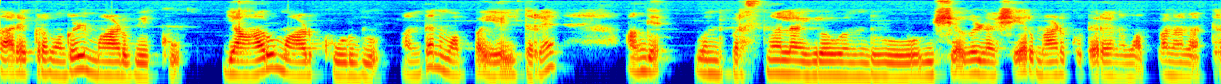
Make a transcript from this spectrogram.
ಕಾರ್ಯಕ್ರಮಗಳು ಮಾಡಬೇಕು. ಯಾರು ಮಾಡಿಕೊಡ್ದು ಅಂತ ನಮ್ಮಪ್ಪ ಹೇಳ್ತಾರೆ. ಹಂಗೆ ಒಂದು ಪರ್ಸ್ನಲ್ ಆಗಿರೋ ಒಂದು ವಿಷಯಗಳನ್ನ ಶೇರ್ ಮಾಡ್ಕೋತಾರೆ ನಮ್ಮ ಅಪ್ಪ ನನ್ನ ಹತ್ರ.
